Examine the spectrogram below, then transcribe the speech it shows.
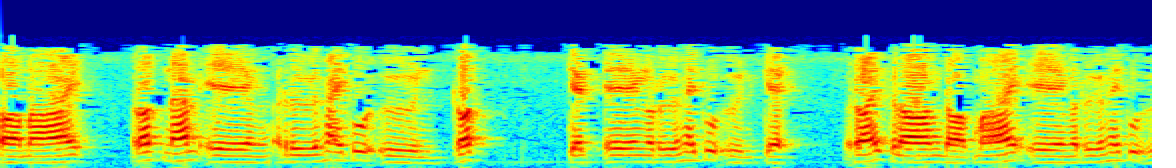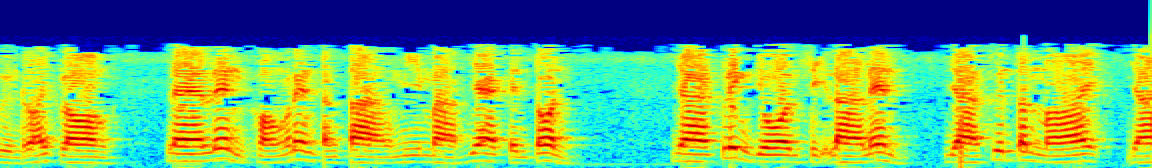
กอไม้ รดน้ำเองหรือให้ผู้อื่น รด เก็บเองหรือให้ผู้อื่นเก็บ ร้อยกรองดอกไม้เองหรือให้ผู้อื่นร้อยกรอง แลเล่นของเล่นต่างๆ มีหมากแยกเป็นต้น อย่ากลิ้งโยนศิลาเล่น อย่าขึ้นต้นไม้ อย่า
